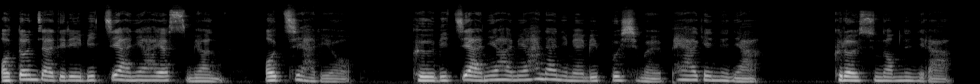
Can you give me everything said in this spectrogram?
어떤 자들이 믿지 아니하였으면 어찌하리요? 그 믿지 아니함이 하나님의 믿부심을 패하겠느냐? 그럴 수는 없느니라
